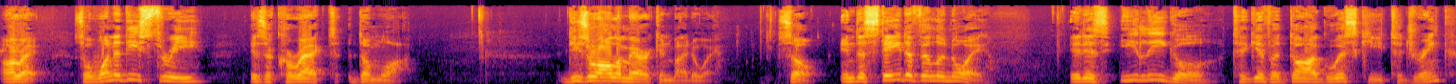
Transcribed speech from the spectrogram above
All right. So one of these three is a correct dumb law. These are all American, by the way. So in the state of Illinois, it is illegal to give a dog whiskey to drink.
